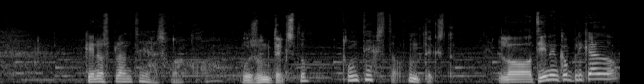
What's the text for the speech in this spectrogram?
¿Qué nos planteas, Juanjo? Pues un texto. Un texto. Un texto. ¿Lo tienen complicado?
